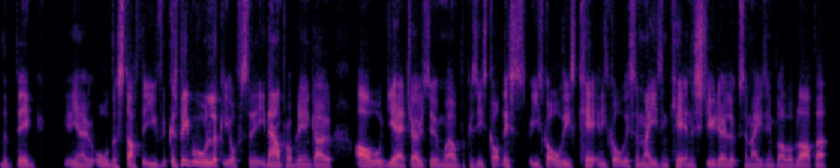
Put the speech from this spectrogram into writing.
the big, you know, all the stuff that you've because people will look at your facility now probably and go, Oh, well, yeah, Joe's doing well because he's got this, he's got all these kit and he's got all this amazing kit and the studio looks amazing, blah, blah, blah. But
